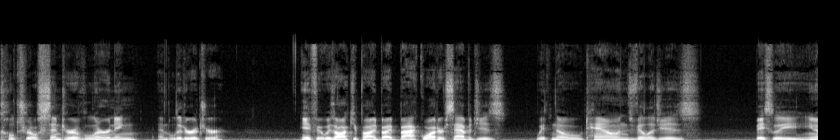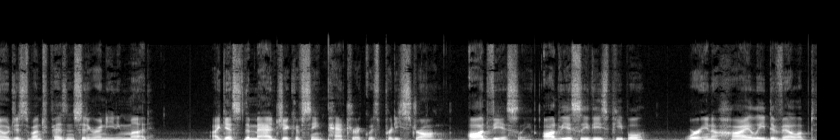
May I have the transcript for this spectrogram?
cultural center of learning and literature if it was occupied by backwater savages with no towns, villages, basically, you know, just a bunch of peasants sitting around eating mud. I guess the magic of St. Patrick was pretty strong. Obviously, obviously, these people were in a highly developed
